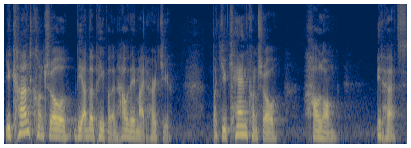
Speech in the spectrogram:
You can't control the other people and how they might hurt you, but you can control how long it hurts.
